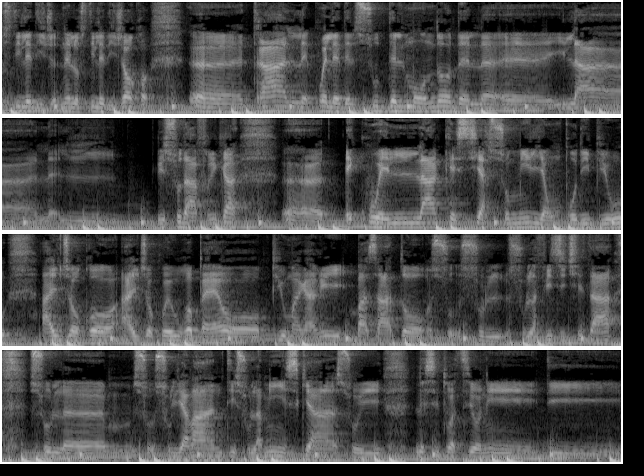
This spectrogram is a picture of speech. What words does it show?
stile di, nello stile di gioco, eh, tra le, quelle del sud del mondo, del, eh, la, il Sudafrica eh, è quella che si assomiglia un po' di più al gioco, al gioco europeo, più magari basato su, sul, sulla fisicità, sul, ehm, su, sugli avanti, sulla mischia, sulle situazioni di,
